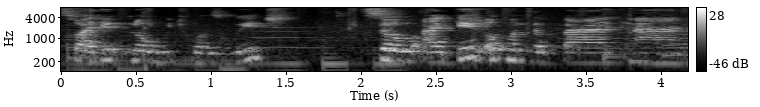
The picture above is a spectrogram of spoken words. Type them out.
so I didn't know which was which. So I did open the bag and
